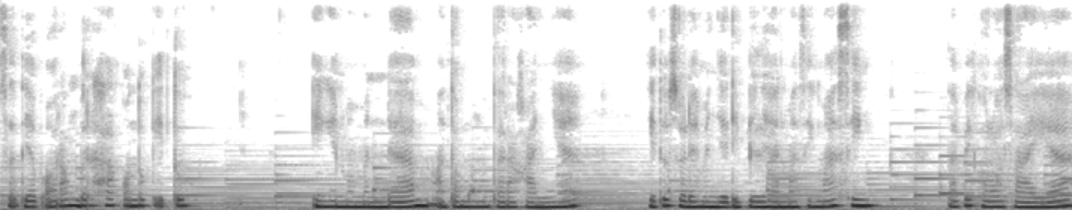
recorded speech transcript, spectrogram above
setiap orang berhak untuk itu. Ingin memendam atau mengutarakannya, itu sudah menjadi pilihan masing-masing. Tapi kalau saya,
